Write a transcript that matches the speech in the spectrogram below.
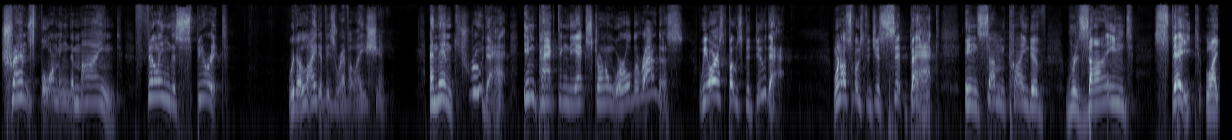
transforming the mind, filling the spirit with the light of his revelation and then through that, impacting the external world around us. We are supposed to do that. We're not supposed to just sit back in some kind of resigned state, like,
